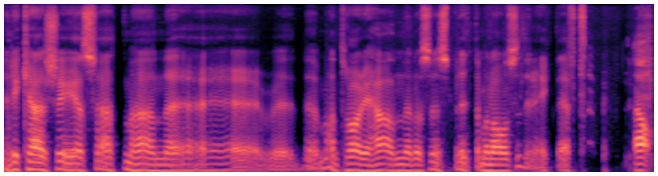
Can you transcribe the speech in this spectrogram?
Men det kanske är så att man, eh, man tar i handen och sen spritar man av sig direkt efter. Ja.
